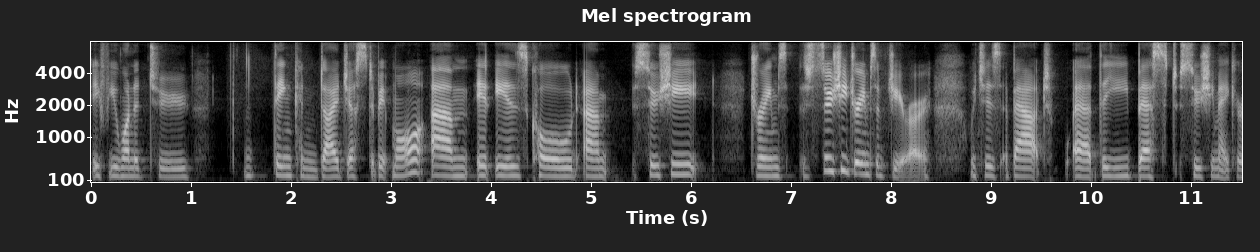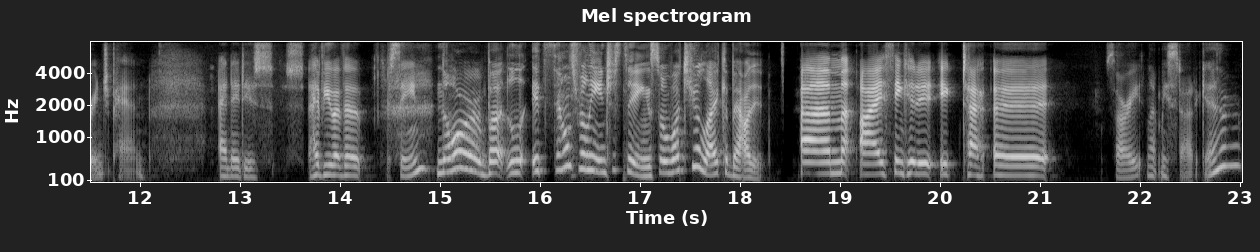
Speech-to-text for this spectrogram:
if you wanted to think and digest a bit more, um, it is called um, Sushi Dreams Sushi Dreams of Jiro, which is about uh, the best sushi maker in Japan. And it is. Have you ever seen? No, but it sounds really interesting. So what do you like about it? Um, I think it. it, uh, sorry, let me start again.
